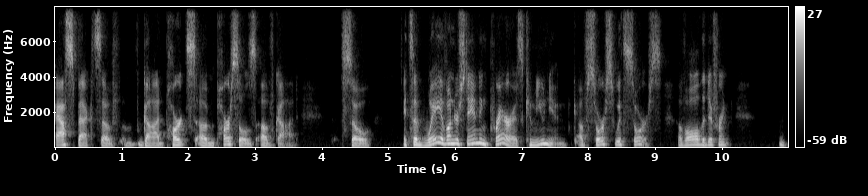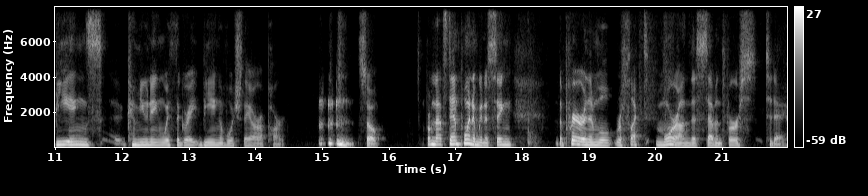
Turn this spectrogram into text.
aspects of God, parts of parcels of God. So it's a way of understanding prayer as communion of source with source, of all the different beings communing with the great being of which they are a part. so, from that standpoint, I'm going to sing the prayer and then we'll reflect more on this seventh verse today.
